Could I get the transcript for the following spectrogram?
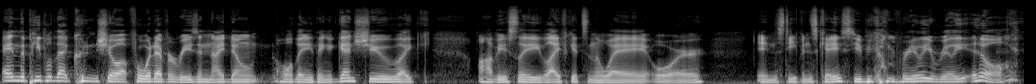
and the people that couldn't show up for whatever reason, I don't hold anything against you. Like obviously life gets in the way or in Steven's case, you become really, really ill.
